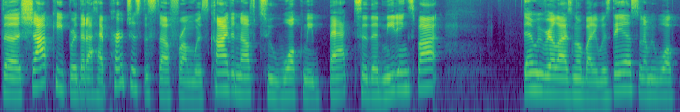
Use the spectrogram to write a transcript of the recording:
The shopkeeper that I had purchased the stuff from was kind enough to walk me back to the meeting spot then we realized nobody was there, so then we walked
